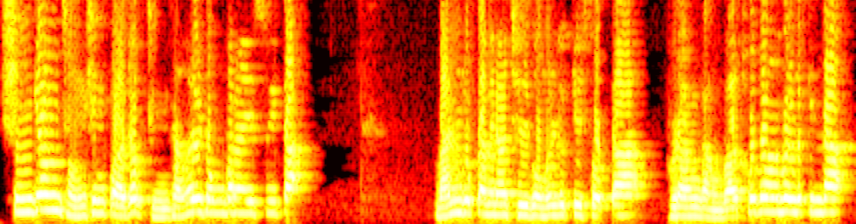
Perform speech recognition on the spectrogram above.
신경정신과적 증상을 동반할 수 있다. 만족감이나 즐거움을 느낄 수 없다. 불안감과 초조함을 느낀다.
